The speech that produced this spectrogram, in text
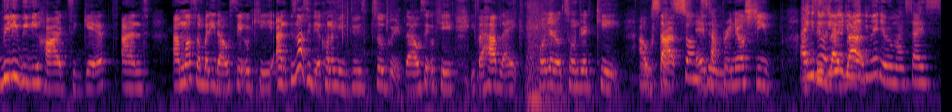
really really hard to get. And i'm not somebody that will say okay and it's not if the economy is doing so great that i will say okay if i have like 100 or 200k i will start, something. entrepreneurship and you know, things you know like the, way, the way they romanticize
